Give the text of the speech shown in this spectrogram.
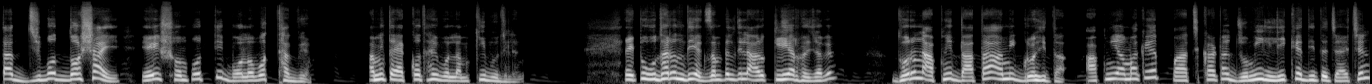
তার জীবদ্দশায় এই সম্পত্তি বলবৎ থাকবে। আমি তো এক কথাই বললাম, কি বুঝলেন? একটু উদাহরণ দিয়ে এক্সাম্পল দিলে আরও ক্লিয়ার হয়ে যাবে। ধরুন আপনি দাতা, আমি গ্রহিতা। আপনি আমাকে পাঁচ কাঠা জমি লিখে দিতে চাইছেন,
